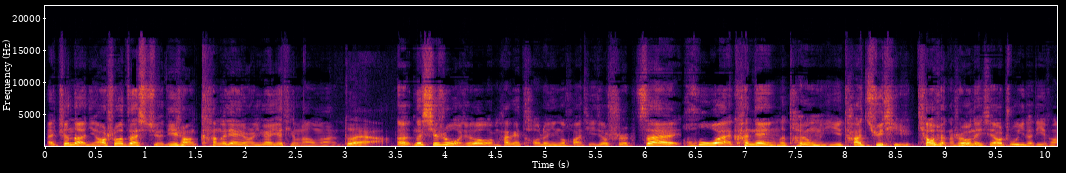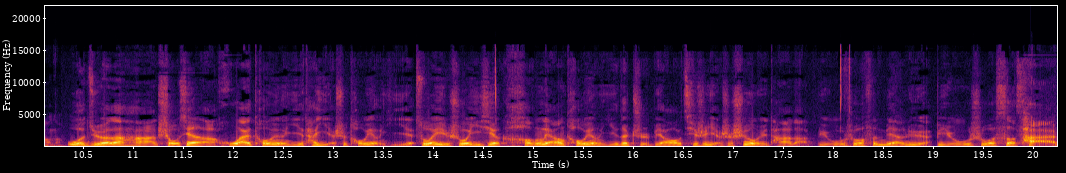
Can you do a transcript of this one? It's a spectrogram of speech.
哎，真的，你要说在雪地上看个电影，应该也挺浪漫的。对啊，呃，那其实我觉得我们还可以讨论一个话题，就是在户外看电影的投影仪，它具体挑选的时候有哪些要注意的地方呢？我觉得哈，首先啊，户外投影仪它也是投影仪，所以说一些衡量投影仪的指标其实也是适用于它的，比如说分辨率，比如说色彩，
